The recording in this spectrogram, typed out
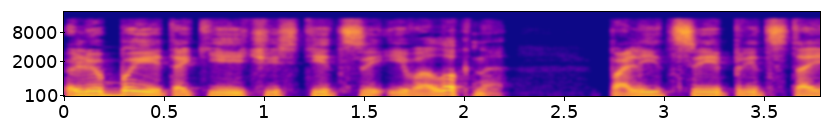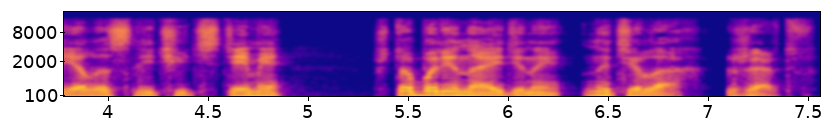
Любые такие частицы и волокна полиции предстояло сличить с теми, что были найдены на телах жертв.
